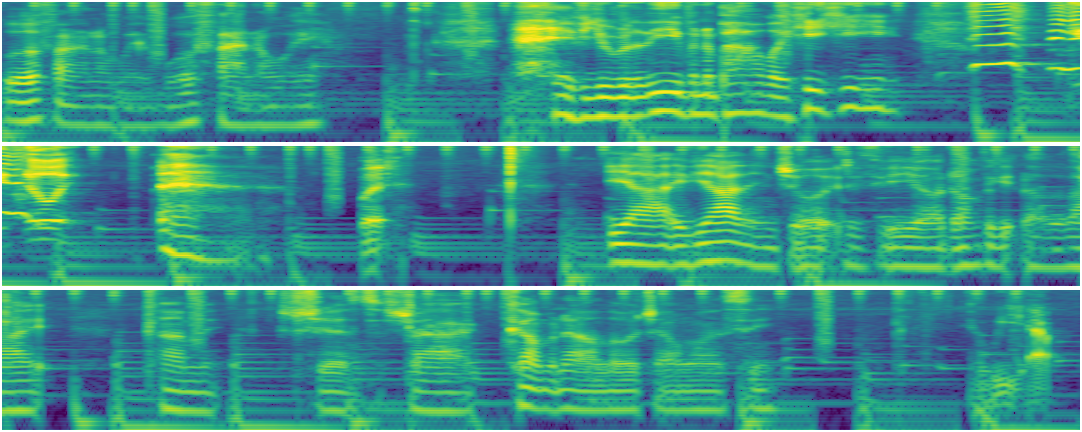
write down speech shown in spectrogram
we'll find a way, we'll find a way. If you believe in the power, hee hee, you do it. but yeah, if y'all enjoyed this video, don't forget to like, comment, share, subscribe, comment down below what y'all wanna see. And we out.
